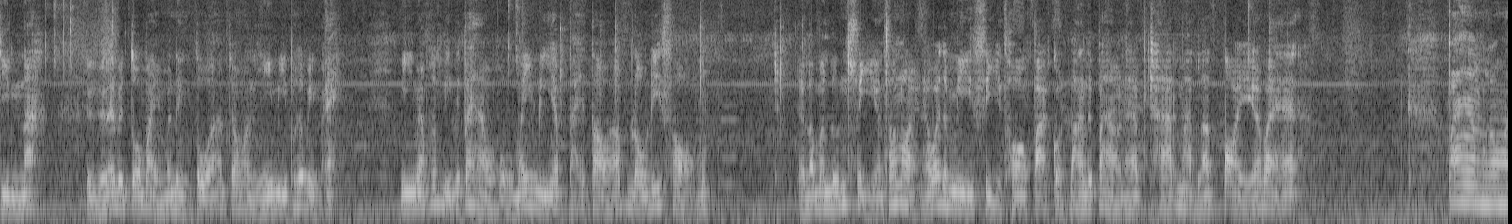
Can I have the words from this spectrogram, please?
จินนะหรือได้เป็นตัวใหม่มาหนึ่งตัวครับจังหวะนี้มีเพิ่มอีกไหมมีมาเพิ่มอีกหรือเปล่าโอ้โหไม่มีไปต่อครับโลที่สอง เดี๋ยวเรามาลุ้นสีกันสักหน่อยนะว่าจะมีสีทองปรากฏบ้างหรือเปล่านะครับ ชาร์จหมัดแล้วต่อยเข้าไปฮะป้ามเข้าไป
